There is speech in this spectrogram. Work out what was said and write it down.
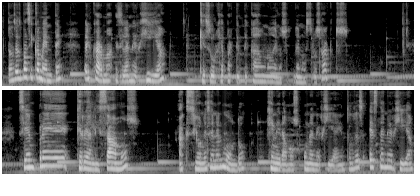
Entonces, básicamente, el karma es la energía que surge a partir de cada uno de, de nuestros actos. Siempre que realizamos acciones en el mundo, generamos una energía y entonces esta energía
